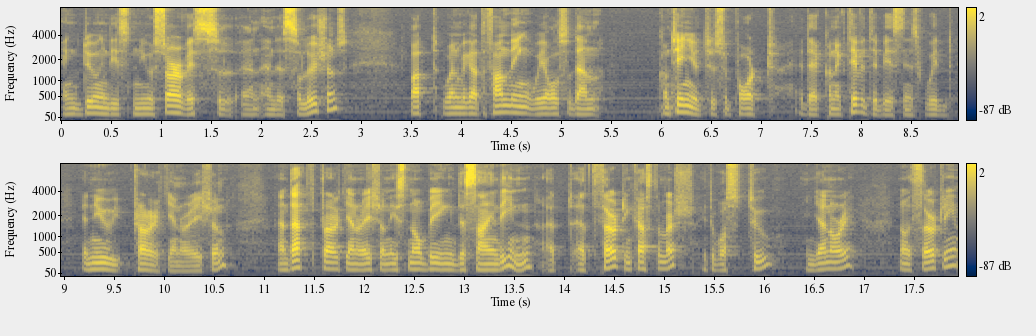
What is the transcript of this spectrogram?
in doing this new service and the solutions. But when we got the funding, we also then continued to support the connectivity business with a new product generation. And that product generation is now being designed in at, at 13 customers. It was two in January, now 13,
